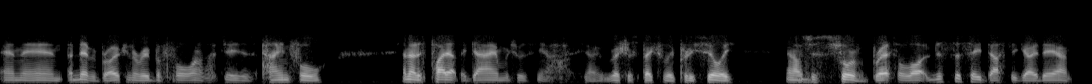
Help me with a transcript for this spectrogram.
and then I'd never broken a rib before, and I thought, Jesus, painful. And I just played out the game, which was, you know, you know, retrospectively pretty silly. And I was mm. just short of breath a lot. And Just to see Dusty go down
